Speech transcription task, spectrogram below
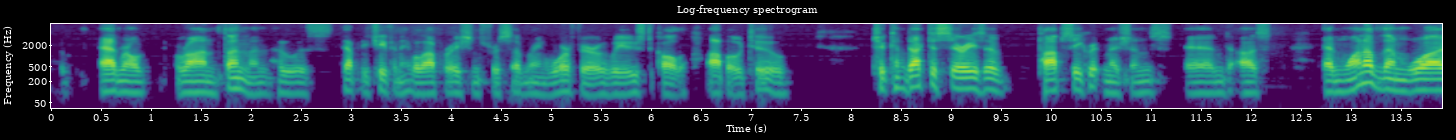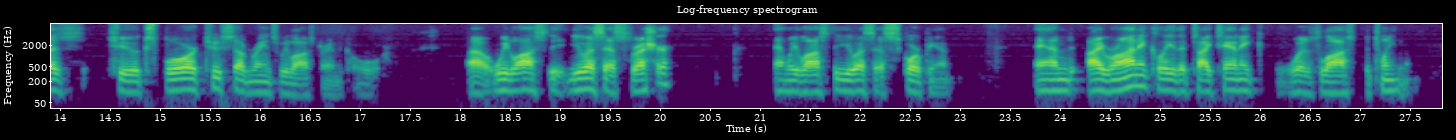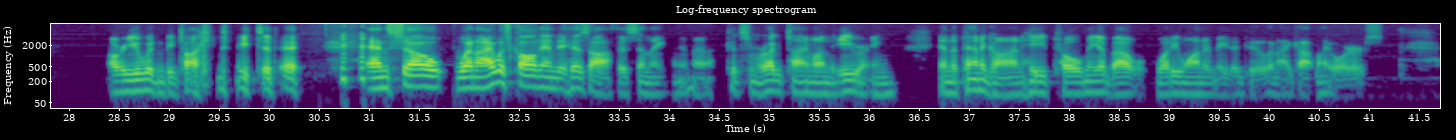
Admiral Ron Thunman, who was Deputy Chief of Naval Operations for Submarine Warfare, we used to call OPO 2 to conduct a series of top secret missions, and us, and one of them was to explore two submarines we lost during the Cold War. Uh, we lost the USS Thresher, and we lost the USS Scorpion. And ironically, the Titanic was lost between them, or you wouldn't be talking to me today. and so when I was called into his office and they you know, get some rug time on the E ring, in the Pentagon, he told me about what he wanted me to do, and I got my orders.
